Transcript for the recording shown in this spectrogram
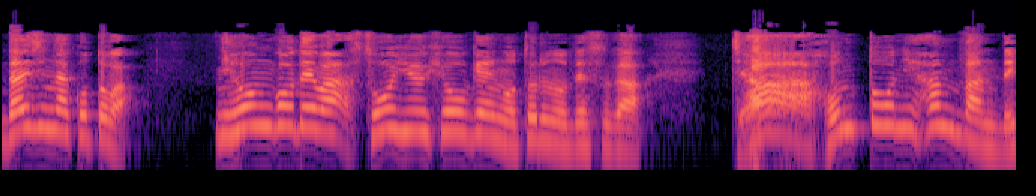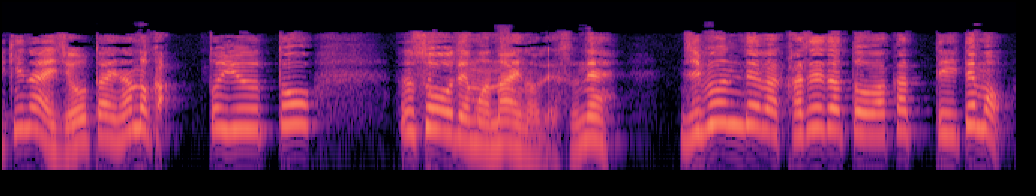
大事なことは、日本語ではそういう表現を取るのですが、じゃあ本当に判断できない状態なのかというと、そうでもないのですね。自分では風邪だと分かっていても、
